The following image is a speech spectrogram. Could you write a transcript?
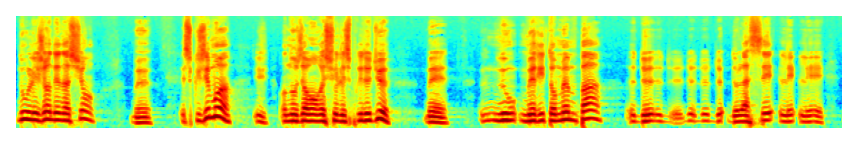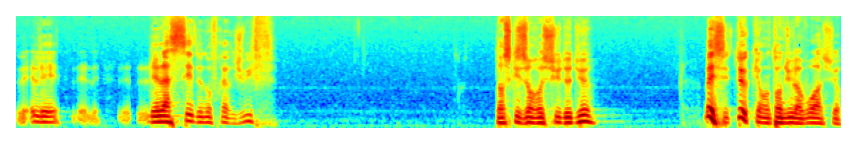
nous les gens des nations, mais excusez-moi, nous avons reçu l'Esprit de Dieu, mais nous ne méritons même pas de, lasser les, les, les lacets de nos frères juifs dans ce qu'ils ont reçu de Dieu. Mais c'est eux qui ont entendu la voix sur,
